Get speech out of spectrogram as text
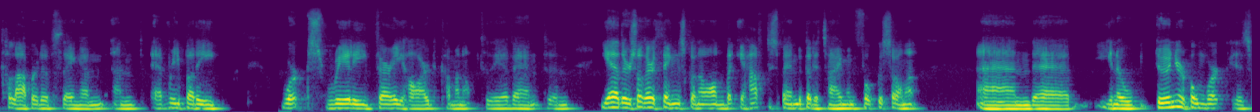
collaborative thing, and and everybody works really very hard coming up to the event. And yeah, there's other things going on, but you have to spend a bit of time and focus on it. And uh, you know, doing your homework is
